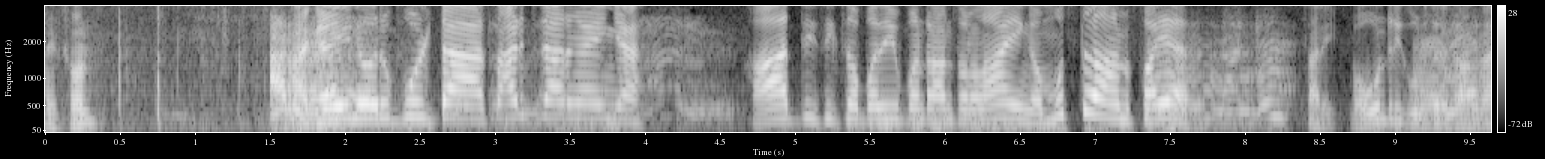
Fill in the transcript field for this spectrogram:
நெக்ஸ்ட் ஒன் அகைன் ஒரு புல்டா டாஸ் அடிச்சிட்டாருங்க இங்க. ஆர்டி சிக்ஸை பதிவு பண்றான்னு சொல்லலாம். இங்க Muthu on fire sorry boundary கொடுத்துருக்காங்க.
